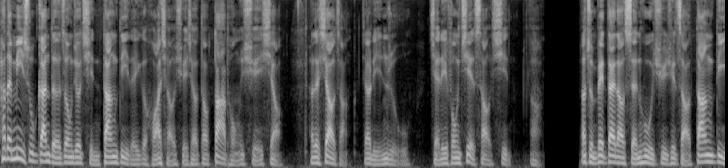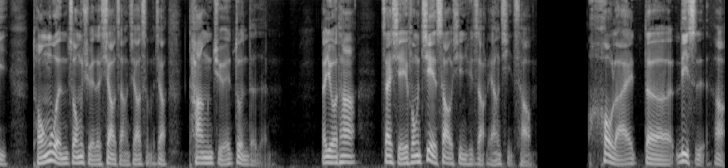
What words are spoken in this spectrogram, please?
他的秘书甘德忠就请当地的一个华侨学校到大同学校，他的校长叫林儒，写了一封介绍信，那准备带到神户去去找当地同文中学的校长叫什么？叫汤觉顿的人，那由他再写一封介绍信去找梁启超。后来的历史啊，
